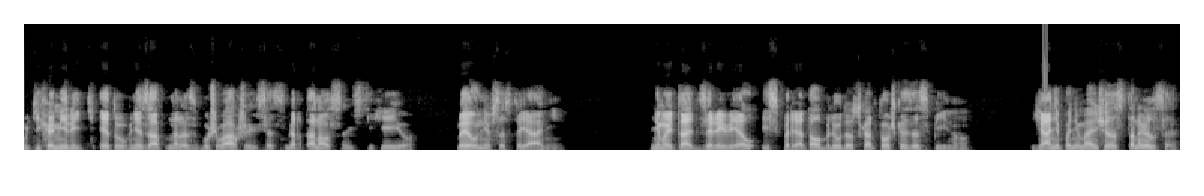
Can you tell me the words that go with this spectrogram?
утихомирить эту внезапно разбушевавшуюся смертоносную стихию был не в состоянии. Немой тать заревел и спрятал блюдо с картошкой за спину. Я непонимающе остановился.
